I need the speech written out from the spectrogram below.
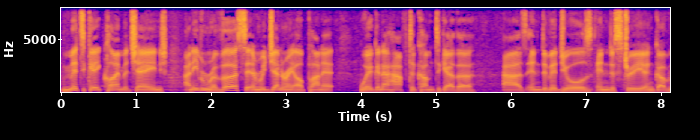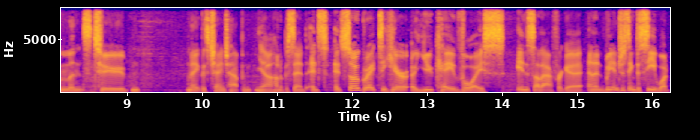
mitigate climate change, and even reverse it and regenerate our planet, we're going to have to come together as individuals, industry, and governments to make this change happen. Yeah, 100%. It's it's so great to hear a UK voice in South Africa and it'd be interesting to see what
